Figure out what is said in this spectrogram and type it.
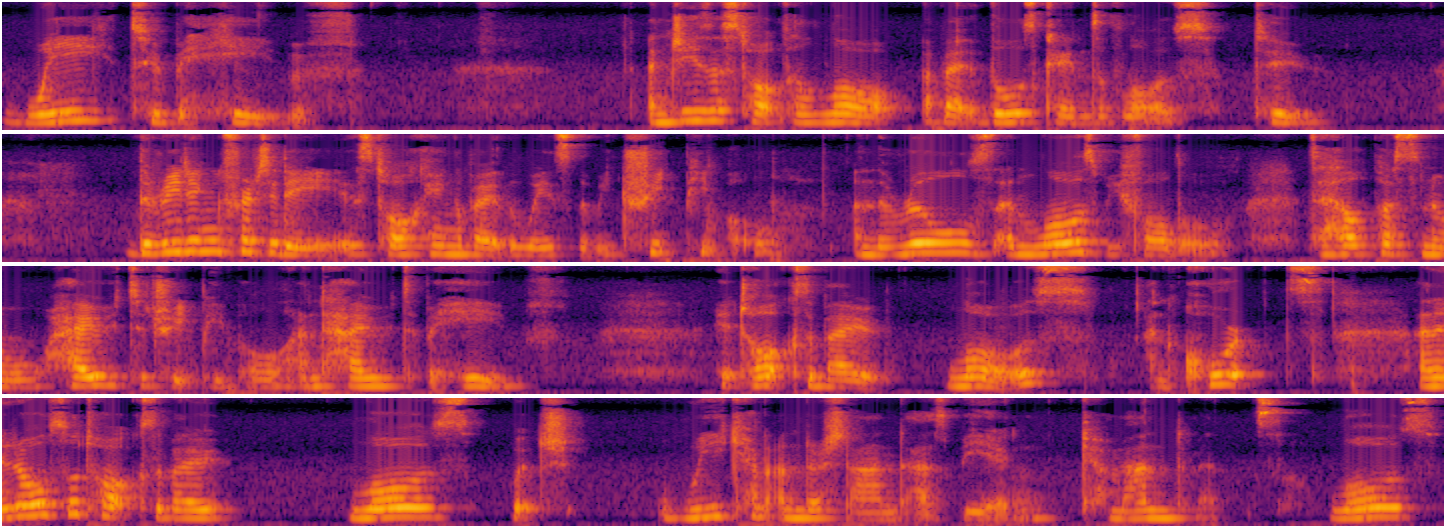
way to behave. And Jesus talked a lot about those kinds of laws too. The reading for today is talking about the ways that we treat people and the rules and laws we follow to help us know how to treat people and how to behave. It talks about laws and courts, and it also talks about laws which we can understand as being commandments, laws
